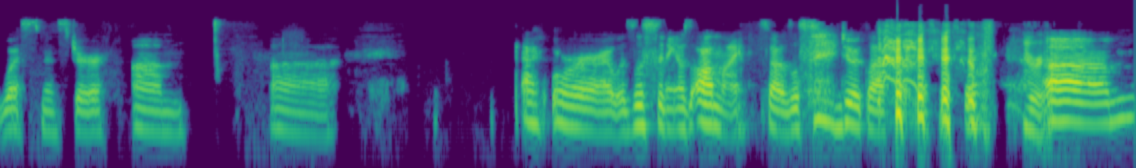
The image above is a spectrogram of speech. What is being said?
Westminster, um, uh, I, or I was listening. I was online, so I was listening to a class at Westminster. Right. Um,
